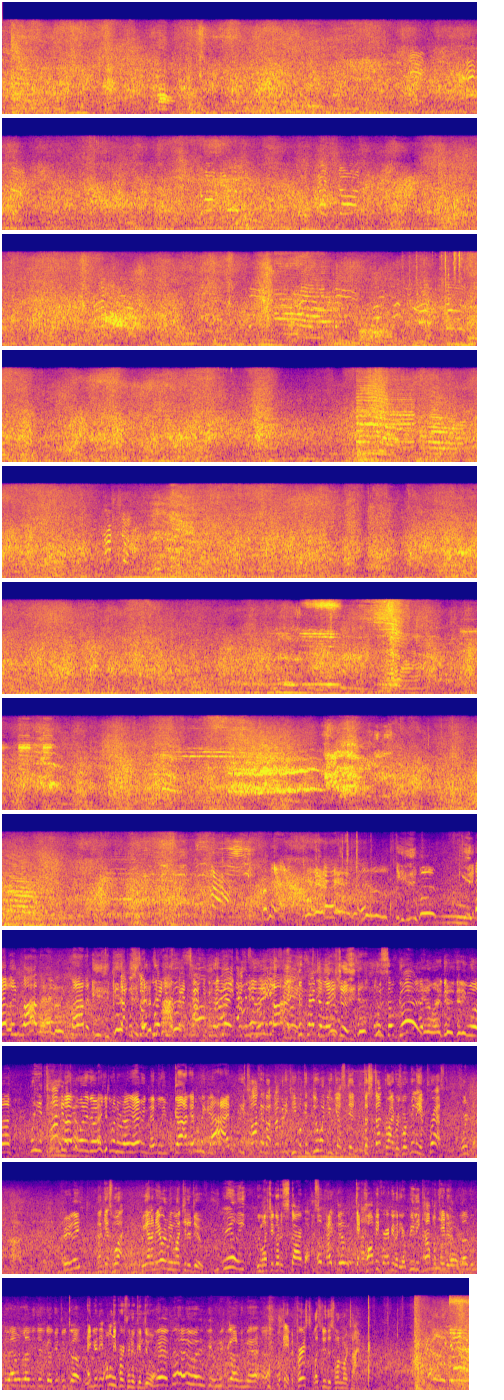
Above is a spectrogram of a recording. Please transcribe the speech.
Heavenly Father, Heavenly Father. That was so great! You were fantastic! You were great! That was This really great! Congratulations! It was so good. I don't want to do this anymore. What are you talking about? I don't want to do it. I just want to run errands. Heavenly God, Heavenly God. What are you talking about? Not many people can do what you just did. The stunt drivers were really impressed, weren't they? Uh, Really? Now guess what? We got an errand we want you to do. Really? We want you to go to Starbucks. Oh, I do. Get coffee for everybody, a really complicated I would order. love to do. I would love to just go get some coffee. And you're the only person who can do it. Yes, I want to get some coffee now. Okay, but first, let's do this one more time. Oh Heavenly God!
